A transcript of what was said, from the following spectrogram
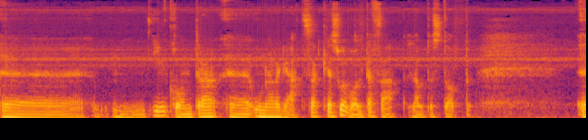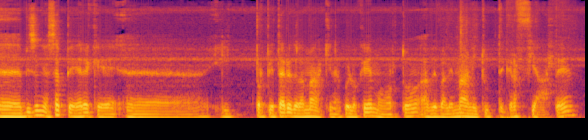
eh, incontra eh, una ragazza che a sua volta fa l'autostop. Eh, bisogna sapere che eh, il proprietario della macchina, quello che è morto, aveva le mani tutte graffiate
